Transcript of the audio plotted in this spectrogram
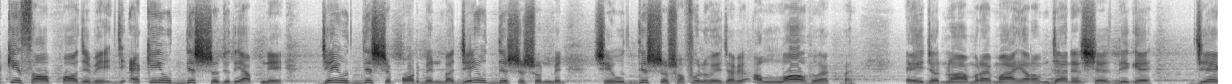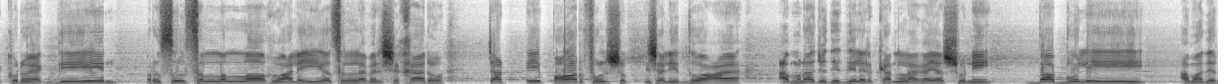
একই সওয়াব পাওয়া যাবে। একই উদ্দেশ্য যদি আপনি যেই উদ্দেশ্যে পড়বেন বা যেই উদ্দেশ্য শুনবেন সেই উদ্দেশ্য সফল হয়ে যাবে। আল্লাহ একবার এই জন্য আমরা মাহে রমজানের শেষ দিকে যে কোনো একদিন রসুল সাল্লাহ আলাইসাল্লামের শেখারও চারটি পাওয়ারফুল শক্তিশালী দোয়া আমরা যদি দিলের কান লাগাইয়া শুনি বা বলি, আমাদের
